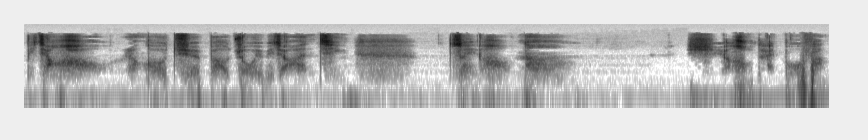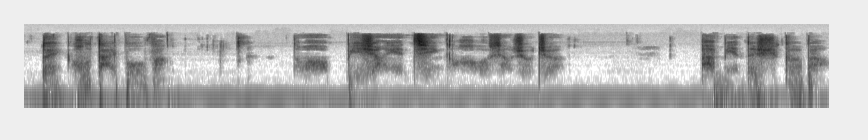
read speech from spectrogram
比较好，然后确保周围比较安静。最好呢是后台播放，对，后台播放。那么闭上眼睛，好好享受着安眠的时刻吧。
